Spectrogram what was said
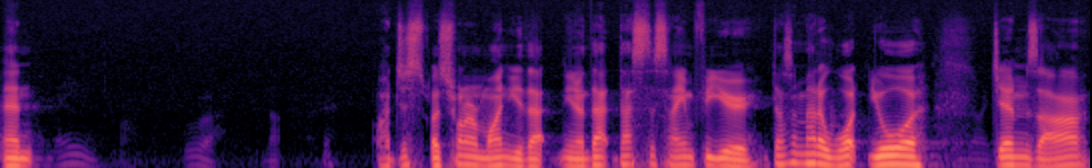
And I just I just want to remind you that you know that that's the same for you. It doesn't matter what your gems are,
